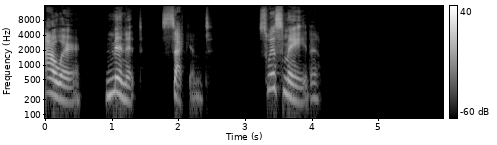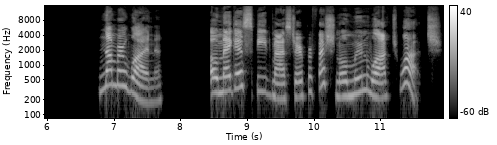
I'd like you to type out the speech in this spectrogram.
hour, minute, second. Swiss made. Number one, Omega Speedmaster Professional Moonwatch Watch.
